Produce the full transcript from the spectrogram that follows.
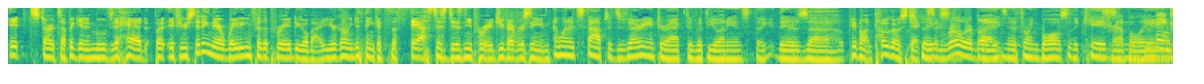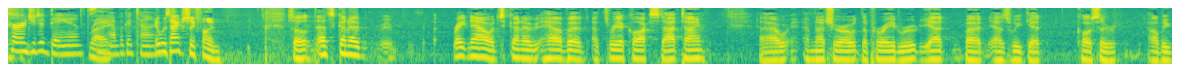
it starts up again and moves ahead. But if you're sitting there waiting for the parade to go by, you're going to think it's the fastest Disney parade you've ever seen. And when it stops, it's very interactive with the audience. The, there's uh, People on pogo sticks, and sticks, right, rollerblades. and they're throwing balls to the kids. Trampoline. They encourage you to dance Right. and have a good time. It was actually fun. So that's going to. Right now, it's going to have a, a three o'clock start time. Uh, I'm not sure the parade route yet, but as we get closer, I'll be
